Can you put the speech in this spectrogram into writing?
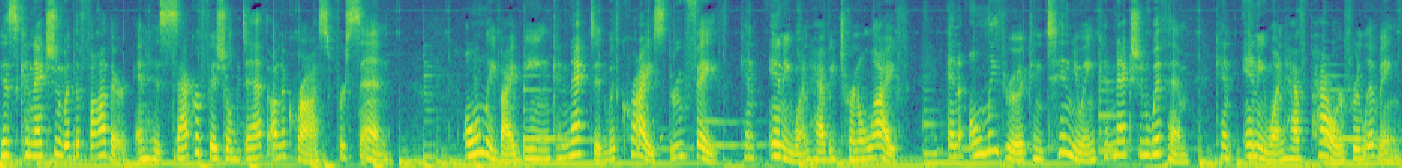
his connection with the Father, and his sacrificial death on the cross for sin. Only by being connected with Christ through faith can anyone have eternal life, and only through a continuing connection with Him can anyone have power for living.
